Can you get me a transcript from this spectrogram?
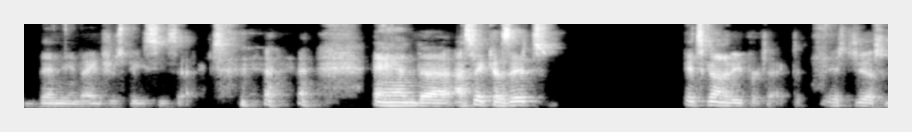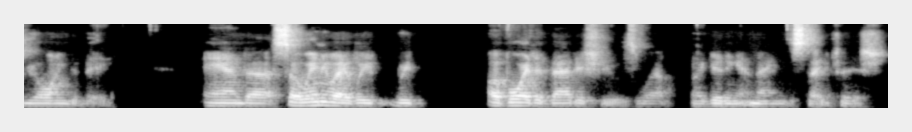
than the Endangered Species Act. and uh, I said because it's it's going to be protected. It's just going to be. And uh, so anyway, we we avoided that issue as well by getting it named the state fish.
